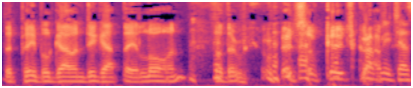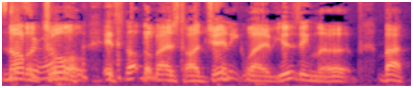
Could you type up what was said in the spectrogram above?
that people go and dig up their lawn for the roots of couch grass. Not at all. It's not the most hygienic way of using the herb, but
